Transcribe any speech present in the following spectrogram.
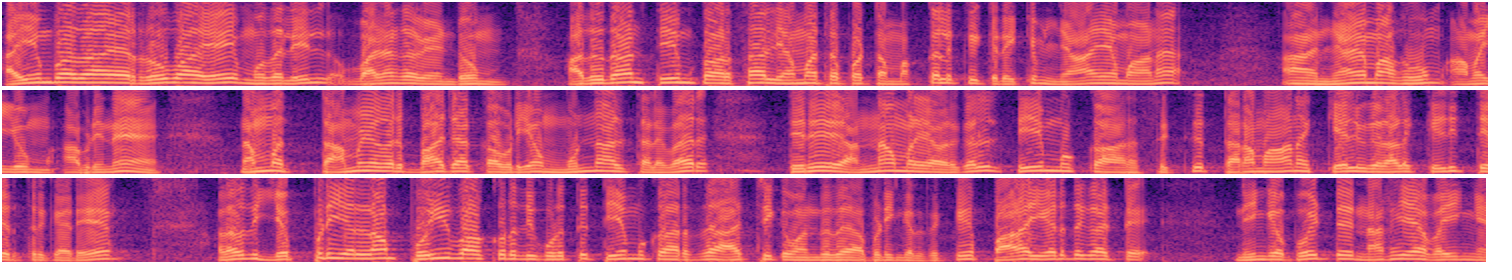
ஐம்பதாயிரம் ரூபாயை முதலில் வழங்க வேண்டும். அதுதான் திமுக அரசால் ஏமாற்றப்பட்ட மக்களுக்கு கிடைக்கும் நியாயமான நியாயமாகவும் அமையும் அப்படின்னு நம்ம தமிழக பாஜகவுடைய முன்னாள் தலைவர் திரு அண்ணாமலை அவர்கள் திமுக அரசுக்கு தரமான கேள்விகளால் கிழித்து எடுத்திருக்காரு. அதாவது எப்படியெல்லாம் பொய் வாக்குறுதி கொடுத்து திமுக அரசு ஆட்சிக்கு வந்தது அப்படிங்கிறதுக்கு பல எடுத்துக்காட்டு. நீங்கள் போயிட்டு நகையை வைங்க.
